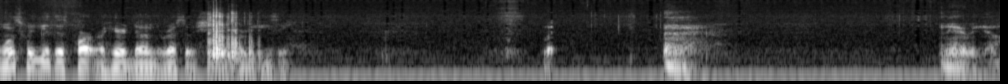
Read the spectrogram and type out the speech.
Once we get this part right here done, the rest of it should be pretty easy. But there we go.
